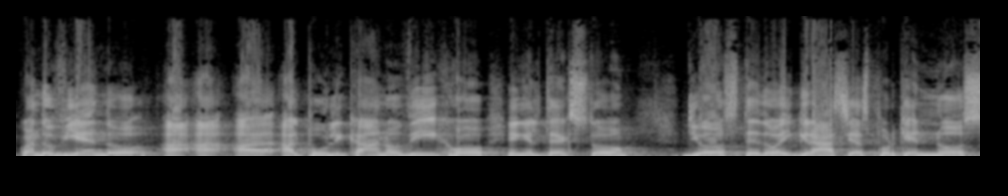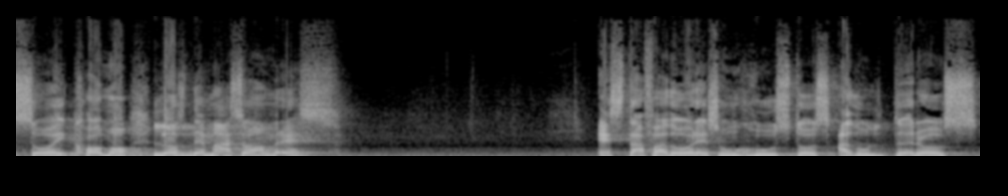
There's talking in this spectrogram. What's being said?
Cuando viendo al publicano dijo en el texto, Dios te doy gracias porque no soy como los demás hombres. Estafadores, injustos, adúlteros,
